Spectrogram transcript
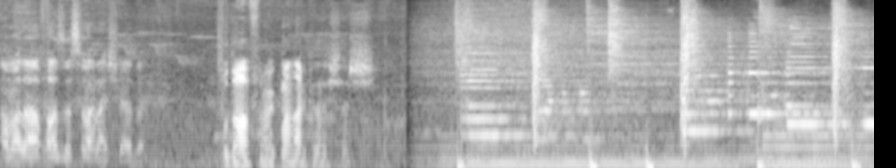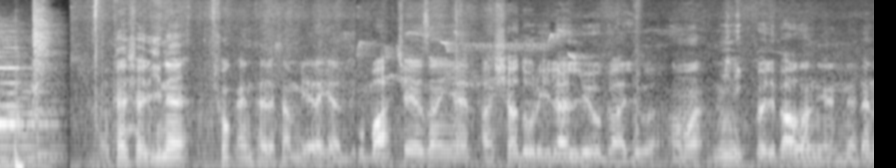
Ama daha fazlası var aşağıda. Bu daha fragman arkadaşlar. Arkadaşlar yine çok enteresan bir yere geldik. Bu bahçe yazan yer aşağı doğru ilerliyor galiba. Ama minik böyle bir alan yani. Neden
